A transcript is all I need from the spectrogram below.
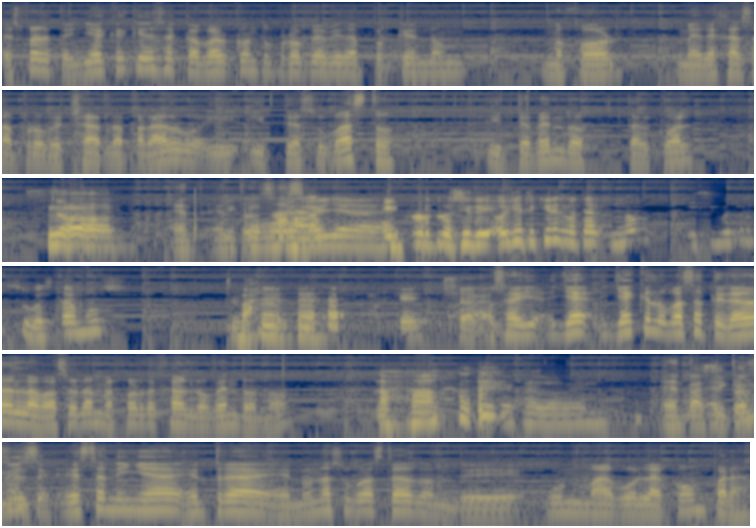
espérate, ya que quieres acabar con tu propia vida, ¿por qué no mejor me dejas aprovecharla para algo? Y, y te subasto y te vendo, tal cual. No. En- y como entonces. En corto, así de, oye, ¿te quieres matar? No, y si mejor te subestamos. Va. o sea, ya, ya, ya que lo vas a tirar a la basura, mejor déjalo vendo, ¿no? Ajá. Déjalo, ven. En- Básicamente. Entonces, esta niña entra en una subasta donde un mago la compra.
